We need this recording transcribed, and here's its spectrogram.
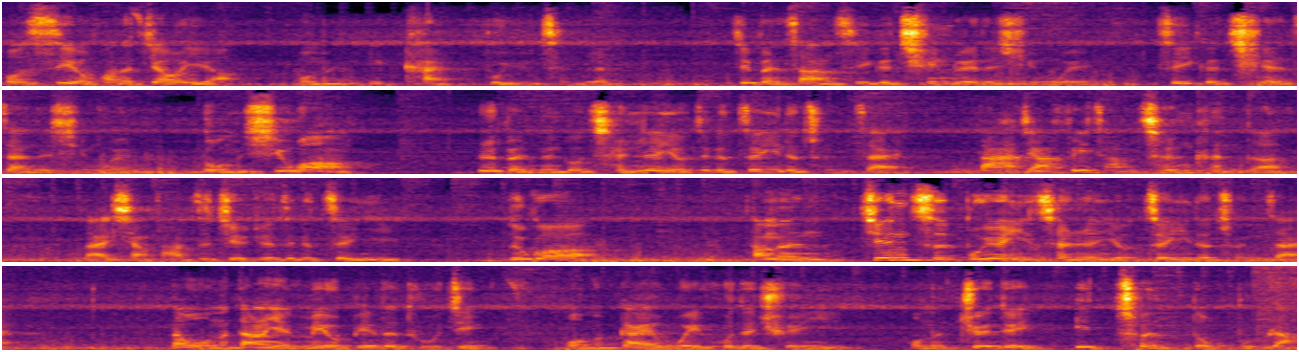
或私有化的交易啊，我们一看不予承认，基本上是一个侵略的行为，是一个怯战的行为。我们希望日本能够承认有这个争议的存在，大家非常诚恳的来想法子解决这个争议。如果他们坚持不愿意承认有争议的存在，那我们当然也没有别的途径。我们该维护的权益，我们绝对一寸都不让。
